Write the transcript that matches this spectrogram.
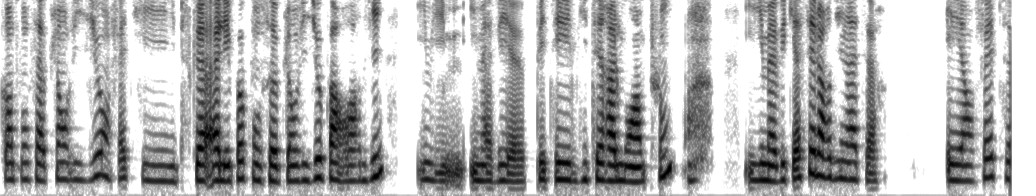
quand on s'appelait en visio, en fait, parce qu'à l'époque on s'appelait en visio par ordi, il, m'avait euh, pété littéralement un plomb, il m'avait cassé l'ordinateur. Et en fait,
